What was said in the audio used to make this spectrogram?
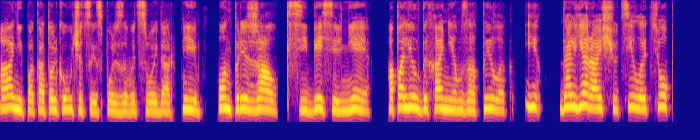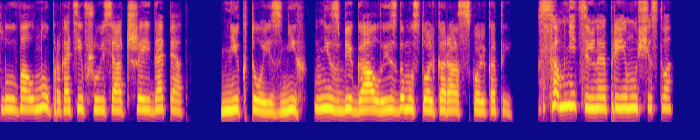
а они пока только учатся использовать свой дар. И он прижал к себе сильнее, опалил дыханием затылок, и Дальяра ощутила теплую волну, прокатившуюся от шеи до пят. Никто из них не сбегал из дому столько раз, сколько ты. Сомнительное преимущество,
